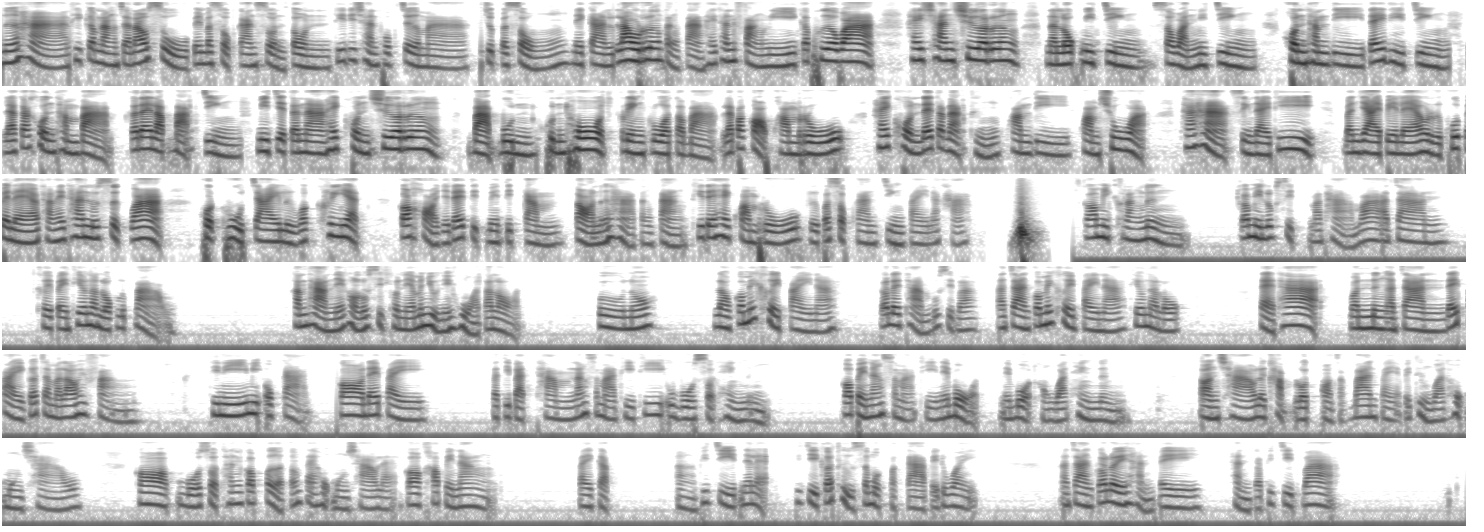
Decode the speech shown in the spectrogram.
เนื้อหาที่กำลังจะเล่าสู่เป็นประสบการณ์ส่วนตนที่ดิฉันพบเจอมา จุดประสงค์ในการเล่าเรื่องต่างๆ ให้ท่านฟังนี้ก็เพื่อว่าให้ท่านเชื่อเรื่องนรกมีจริง สวรรค์มีจริง คนทำดีได้ดีจริง แล้วก็คนทำบาปก็ได้รับบาปจริง มีเจตนาให้คนเชื่อเรื่อง บาปบุญ คุณโทษ เกรงกลัวต่อบาป และประกอบความรู้ ให้คนได้ตระหนักถึงความดี ความชั่ว ถ้าหากสิ่งใดที่ บรรยายไปแล้วหรือพูดไปแล้วทำให้ท่านรู้สึกว่าหดหู่ใจหรือว่าเครียด ก็ขอจะได้ติดเวรติดกรรมต่อเนื้อหาต่างๆ ที่ได้ให้ความรู้หรือประสบการณ์จริงไปนะคะ ก็มีครั้งหนึ่ง ก็มีลูกศิษย์มาถามว่าอาจารย์เคยไปเที่ยวนรกหรือเปล่าคำถามนี้ของลูกศิษย์คนนี้มันอยู่ในหัวตลอดเออเนอะเราก็ไม่เคยไปนะ ก็เลยถามลูกศิษย์ว่า อาจารย์ก็ไม่เคยไปนะ เที่ยวนรก แต่ถ้า วันหนึ่งอาจารย์ได้ไปก็จะมาเล่าให้ฟัง ทีนี้มีโอกาสก็ได้ไปปฏิบัติธรรมนั่งสมาธิที่อุโบสถแห่งหนึ่ง ก็ไปนั่งสมาธิในโบสถ์ในโบสถ์ของวัดแห่งหนึ่ง ตอนเช้าเลยขับรถออกจากบ้านไปไปถึงวัดหกโมงเช้าก็อุโบสถท่านก็เปิดตั้งแต่หกโมงเช้าแล้วก็เข้าไปนั่งไปกับพี่จีดนี่แหละพี่จีดก็ถือสมุดปากกาไปด้วย อาจารย์ก็เลยหันไปหันกับพี่จีดว่า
